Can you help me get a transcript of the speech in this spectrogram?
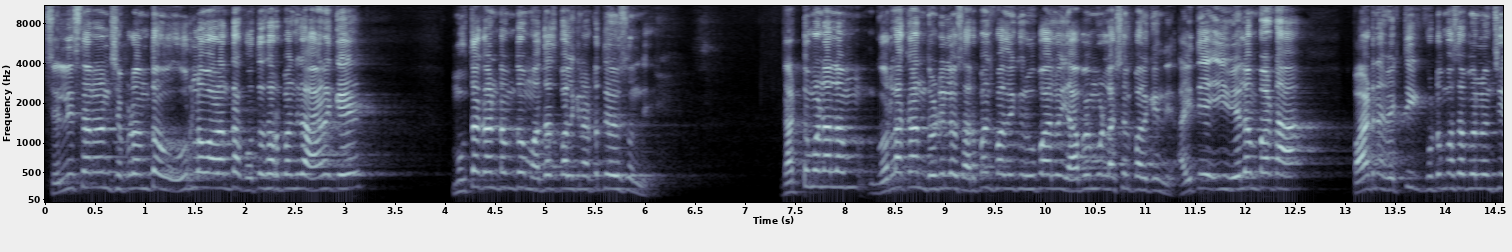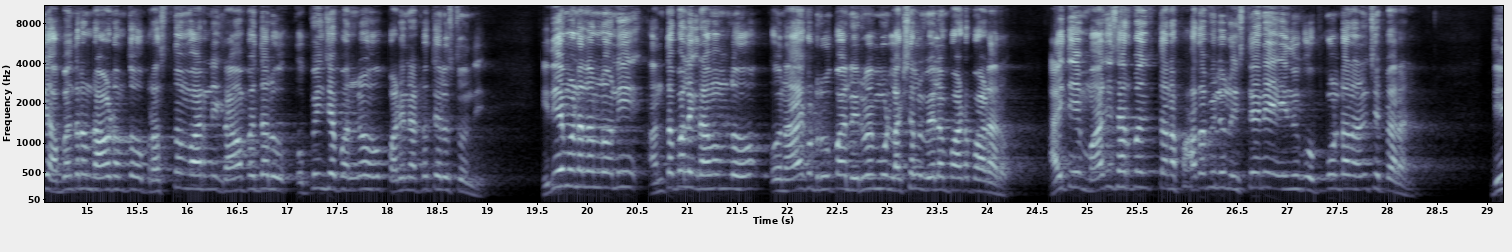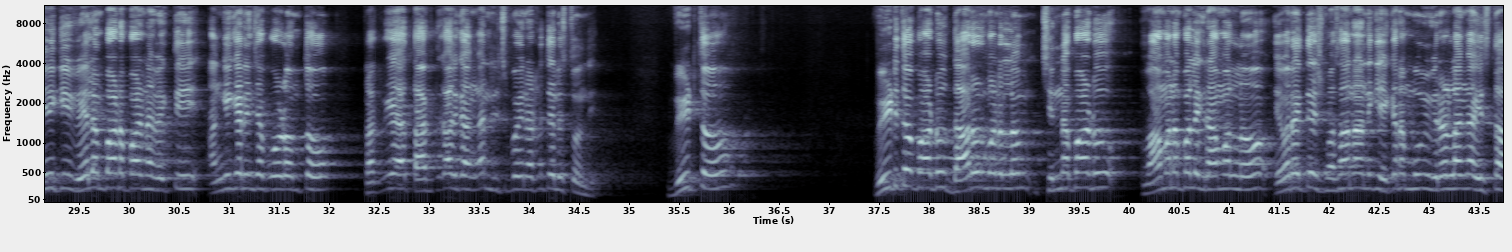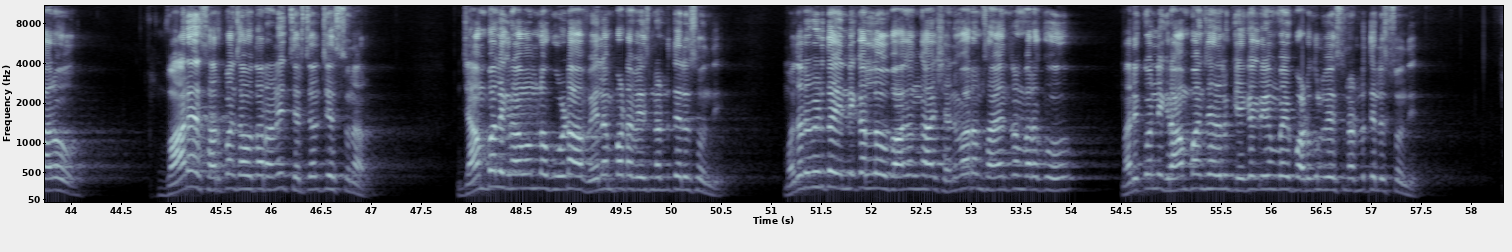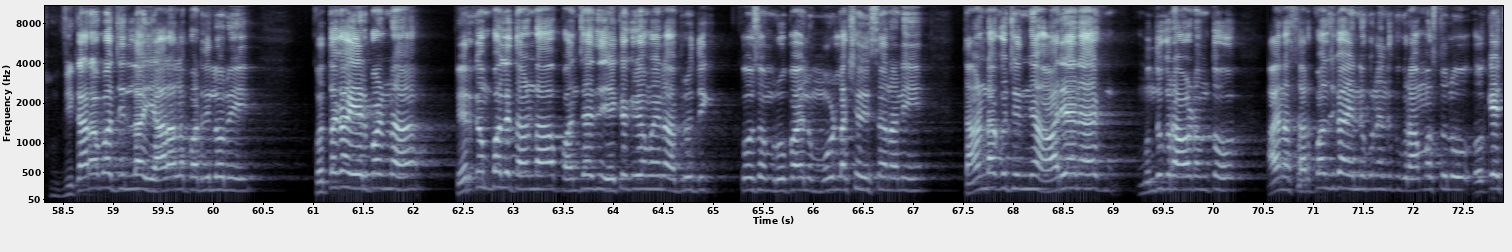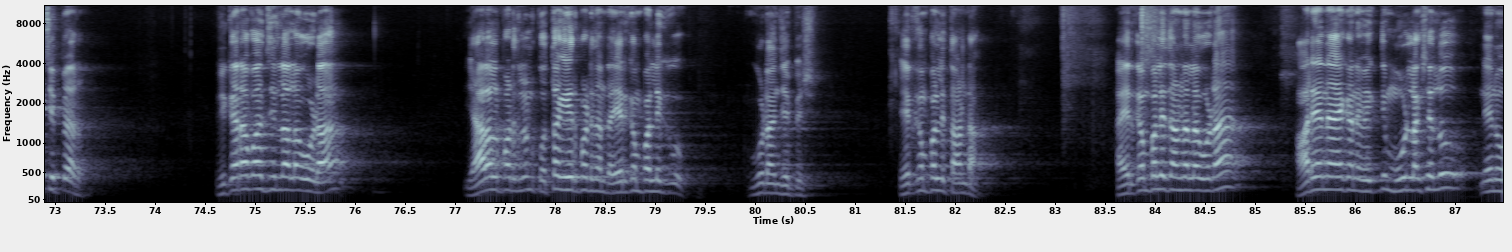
చెల్లిస్తానని చెప్పడంతో ఊర్లో వారంతా కొత్త సర్పంచ్గా ఆయనకే ముక్తకంఠంతో మద్దతు పలికినట్టు తెలుస్తుంది. గట్టు మండలం గొర్లకాన్ దొడిలో సర్పంచ్ పదవికి రూపాయలు యాభై మూడు లక్షలు పలికింది. అయితే ఈ వేలం పాట పాడిన వ్యక్తికి కుటుంబ సభ్యుల నుంచి అభ్యంతరం రావడంతో ప్రస్తుతం వారిని గ్రామ పెద్దలు ఒప్పించే పనిలో పడినట్లు తెలుస్తుంది. ఇదే మండలంలోని అంతపల్లి గ్రామంలో ఓ నాయకుడు రూపాయలు ఇరవై మూడు లక్షలు వేలం పాట పాడారు. అయితే మాజీ సర్పంచ్ తన పాత బిల్లులు ఇస్తేనే ఇందుకు ఒప్పుకుంటానని చెప్పారని. దీనికి వేలంపాట పాడిన వ్యక్తి అంగీకరించకపోవడంతో ప్రక్రియ తాత్కాలికంగా నిలిచిపోయినట్లు తెలుస్తుంది. వీటితో వీటితో పాటు దారూర్ మండలం చిన్నపాడు వామనపల్లి గ్రామంలో ఎవరైతే శ్మశానానికి ఎకరం భూమి విరళంగా ఇస్తారో వారే సర్పంచ్ అవుతారని చర్చలు చేస్తున్నారు. జాంపల్లి గ్రామంలో కూడా వేలంపాట వేసినట్లు తెలుస్తుంది. మొదటి విడత ఎన్నికల్లో భాగంగా శనివారం సాయంత్రం వరకు మరికొన్ని గ్రామ పంచాయతీలకు ఏకగ్రీవం వైపు అడుగులు వేస్తున్నట్లు తెలుస్తుంది. వికారాబాద్ జిల్లా యారాల పరిధిలోని కొత్తగా ఏర్పడిన పేర్కంపల్లి తాండా పంచాయతీ ఏకగ్రీవమైన అభివృద్ధి కోసం రూపాయలు మూడు లక్షలు ఇస్తానని తాండాకు చెందిన ఆర్య నాయక్ ముందుకు రావడంతో ఆయన సర్పంచ్గా ఎన్నుకునేందుకు గ్రామస్తులు ఓకే చెప్పారు. వికారాబాద్ జిల్లాలో కూడా యాలాల పరిధిలో కొత్తగా ఏర్పడిందంట ఏర్కంపల్లి కూడా అని చెప్పేసి. ఏర్కంపల్లి తాండా. ఆ ఏర్కంపల్లి తాండాలో కూడా ఆర్యనాయక్ అనే వ్యక్తి మూడు లక్షలు నేను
